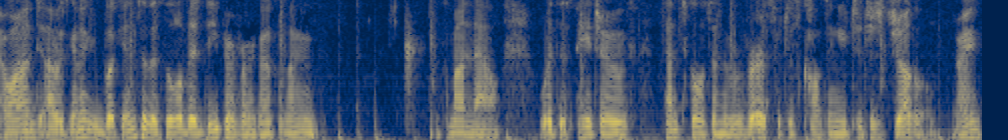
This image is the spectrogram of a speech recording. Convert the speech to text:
i wanted i was gonna look into this a little bit deeper virgo because i'm come on now with this page of Pentacles in the reverse, which is causing you to just juggle, right?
